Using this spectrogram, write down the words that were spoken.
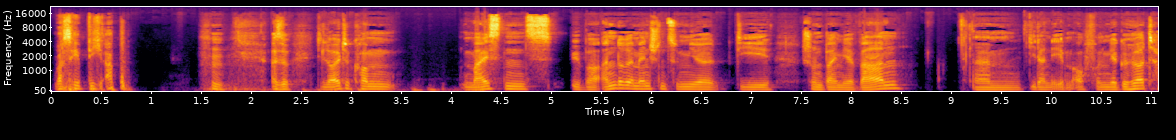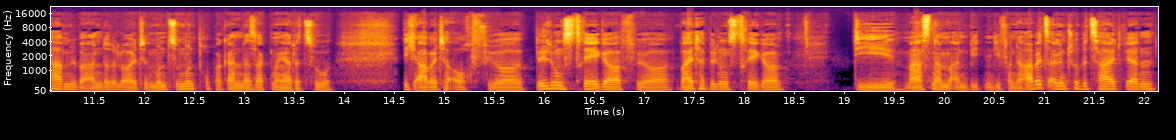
was hebt dich ab? Hm. Also die Leute kommen meistens über andere Menschen zu mir, die schon bei mir waren, ähm, die dann eben auch von mir gehört haben über andere Leute. Mund-zu-Mund-Propaganda sagt man ja dazu. Ich arbeite auch für Bildungsträger, für Weiterbildungsträger, die Maßnahmen anbieten, die von der Arbeitsagentur bezahlt werden.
